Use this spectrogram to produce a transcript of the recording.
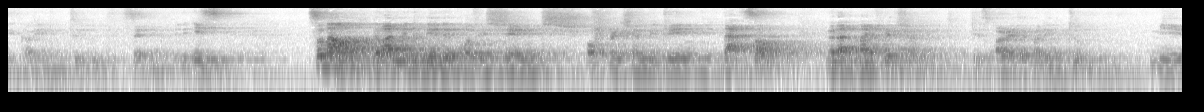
equaling to seven. It is. So now the one need to get the coefficient of friction between that. So know that my friction is always equaling to mu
